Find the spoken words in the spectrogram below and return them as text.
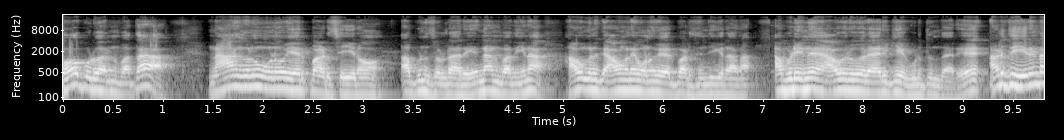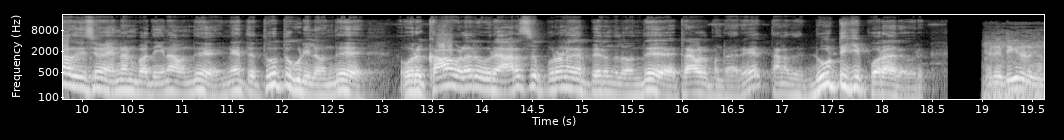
கோவப்படுவார்னு பார்த்தா நாங்களும் உணவு ஏற்பாடு செய்கிறோம் அப்படின்னு சொல்கிறாரு என்னன்னு பார்த்தீங்கன்னா அவங்களுக்கு அவங்களே உணவு ஏற்பாடு செஞ்சுக்கிறாராம் அப்படின்னு அவர் ஒரு அறிக்கையை கொடுத்துருந்தாரு. அடுத்து இரண்டாவது விஷயம் என்னன்னு பார்த்தீங்கன்னா வந்து நேற்று தூத்துக்குடியில் வந்து ஒரு காவலர் ஒரு அரசு புறநகர் பேருந்தில் வந்து ட்ராவல் பண்ணுறாரு தனது டியூட்டிக்கு போகிறாரு அவர். எனக்கு டிக்கெட் எடுங்க.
